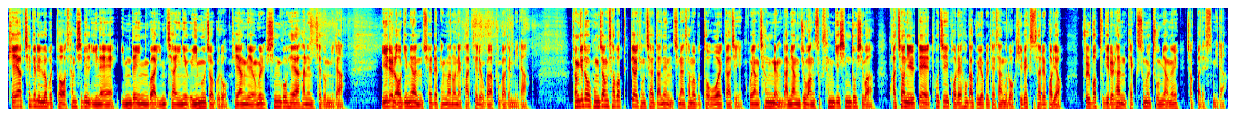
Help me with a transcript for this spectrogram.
계약 체결일로부터 30일 이내에 임대인과 임차인이 의무적으로 계약 내용을 신고해야 하는 제도입니다. 이를 어기면 최대 100만 원의 과태료가 부과됩니다. 경기도 공정사법특별경찰단은 지난 3월부터 5월까지 고양 창릉, 남양주 왕숙 3기 심도시와 과천 일대 토지 거래 허가 구역을 대상으로 기획 수사를 벌여 불법 투기를 한 122명을 적발했습니다.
